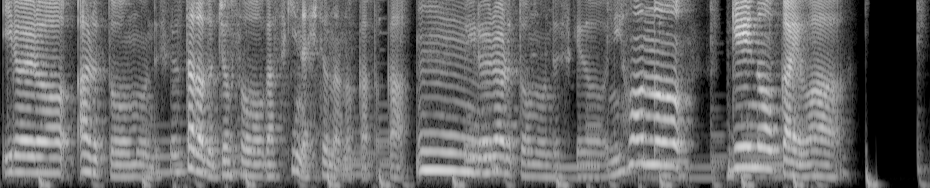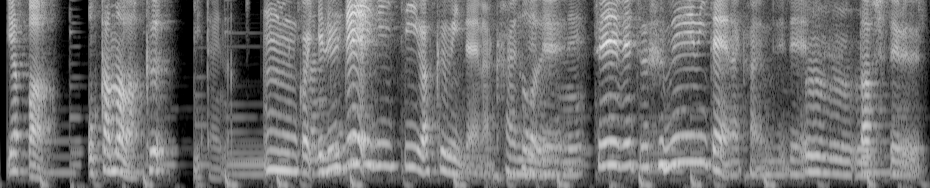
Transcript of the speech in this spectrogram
いろいろあると思うんですけどただの女装が好きな人なのかとかうん。いろいろあると思うんですけど日本の芸能界はやっぱオカマ枠みたいなうん、これ LGBT 枠みたいな感じでね。性別不明みたいな感じでうんうんうん。出してる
